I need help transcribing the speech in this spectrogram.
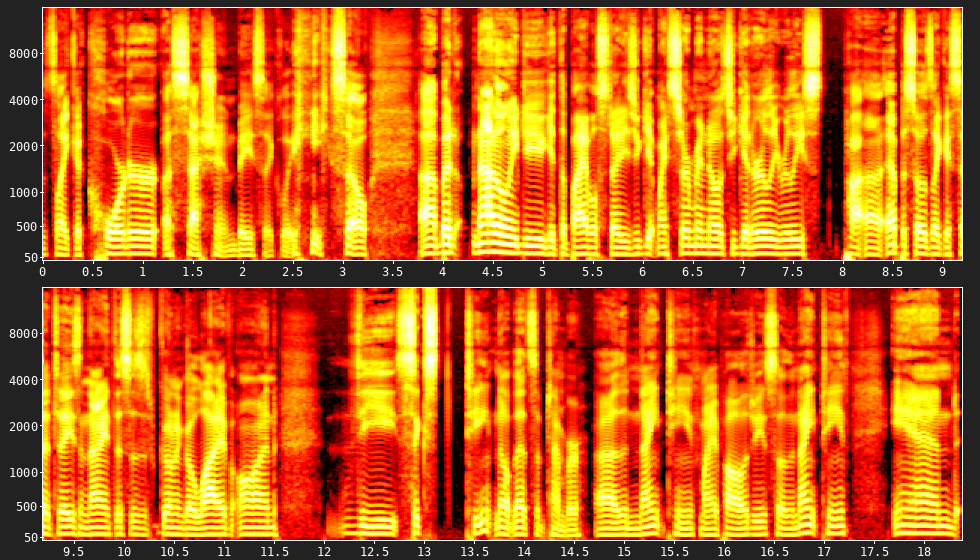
it's like a quarter a session basically. so, uh, but not only do you get the Bible studies, you get my sermon notes, you get early release uh, episodes. Like I said, today's the 9th. This is going to go live on the 16th. No, that's September. Uh, the 19th. My apologies. So the 19th. And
